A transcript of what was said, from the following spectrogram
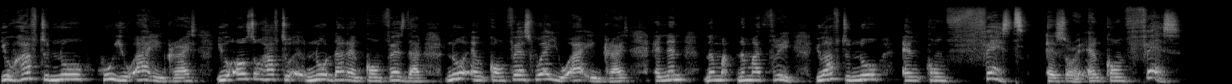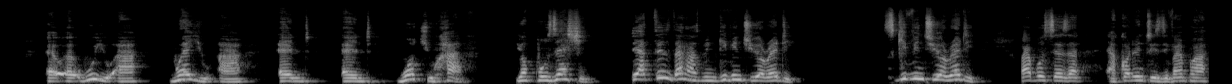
you have to know who you are in Christ. You also have to know that and confess that. Know and confess where you are in Christ. And then, number, number three, you have to know and confess, uh, sorry, and confess uh, uh, who you are, where you are, and, and what you have, your possession. There are things that has been given to you already. It's given to you already. Bible says that according to his divine power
